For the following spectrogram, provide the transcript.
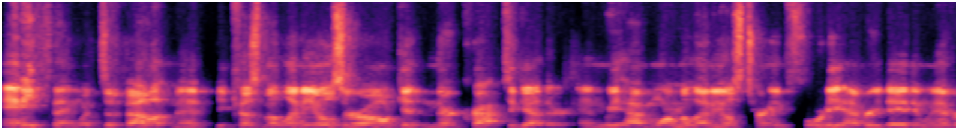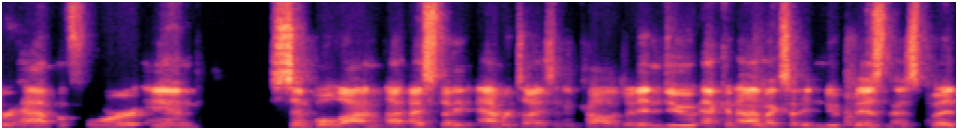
anything with development because millennials are all getting their crap together. And we have more millennials turning 40 every day than we ever have before. And simple i studied advertising in college. I didn't do economics i didn't do business but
